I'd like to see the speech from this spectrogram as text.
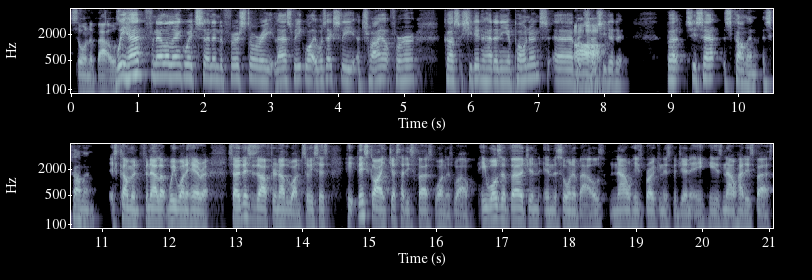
sauna battles. We had Fenella Langridge send in the first story last week. Well, it was actually a tryout for her because she didn't have any opponents, uh, but oh. so she did it. But she said it's coming. It's coming. It's coming, Fenella, We want to hear it. So this is after another one. So he says he, this guy just had his first one as well. He was a virgin in the sauna battles. Now he's broken his virginity. He has now had his first.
